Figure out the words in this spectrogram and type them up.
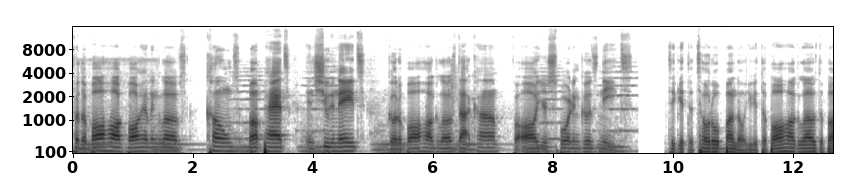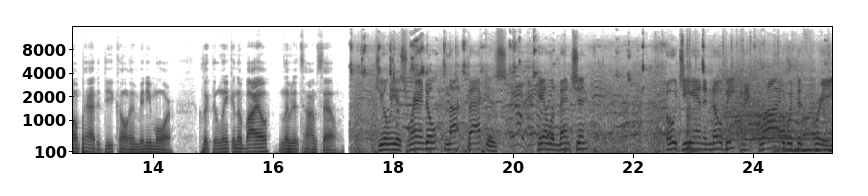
For the Ball Hog ball handling gloves, cones, bump pads, and shooting aids, go to ballhoggloves.com for all your sporting goods needs. To get the total bundle, you get the ball hog gloves, the bump pad, the decone, and many more. Click the link in the bio, limited time sale. Julius Randle not back as Kayla mentioned. OG Anunoby, McBride with the three.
